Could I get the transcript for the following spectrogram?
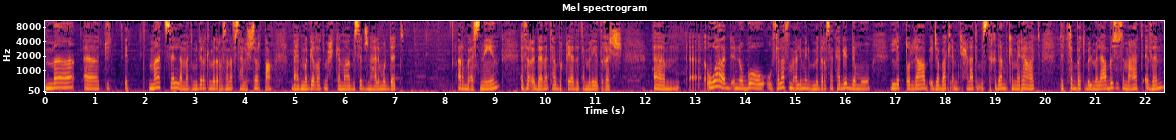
ما آه ما تسلمت مديرة المدرسة نفسها للشرطة بعد ما قضت محكمة بسجنها لمدة أربع سنين إثر إدانتها بقيادة عملية غش. ورد أنه بو وثلاث معلمين بمدرستها قدموا للطلاب إجابات الامتحانات باستخدام كاميرات تتثبت بالملابس وسماعات إذن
